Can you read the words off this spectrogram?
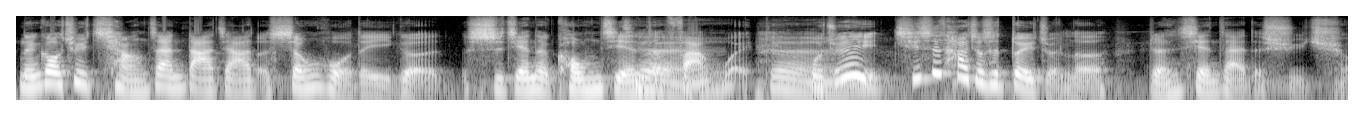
能够去抢占大家的生活的一个时间的空间的范围。对，我觉得其实它就是对准了人现在的需求。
